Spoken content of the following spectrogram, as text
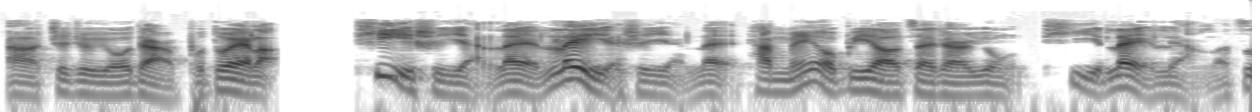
啊，这就有点不对了。涕是眼泪，泪也是眼泪，它没有必要在这儿用涕泪两个字。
